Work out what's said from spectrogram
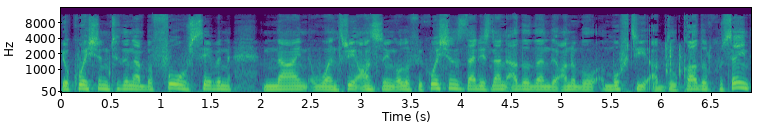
your question to the number 47913, answering all of your questions. That is none other than the Honorable Mufti Abdul Kader Hoosain.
